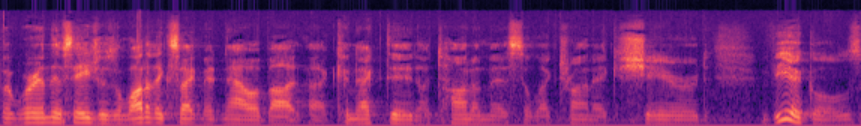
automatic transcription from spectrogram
but we're in this age there's a lot of excitement now about uh, connected autonomous electronic shared vehicles,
